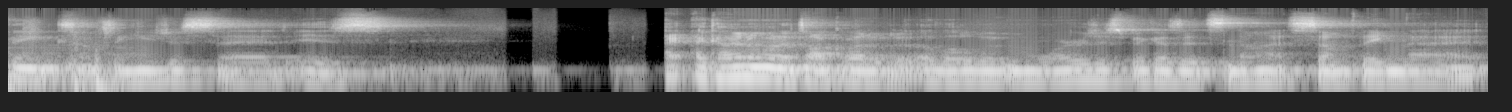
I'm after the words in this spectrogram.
think something you just said is. I, I kind of want to talk about it a little bit more just because it's not something that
